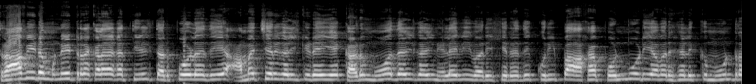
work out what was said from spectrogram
திராவிட முன்னேற்ற கழகத்தில் தற்பொழுது அமைச்சர்களுக்கிடையே கடும் மோதல்கள் நிலவி வருகிறது. குறிப்பாக பொன்முடி அவர்களுக்கு மூன்று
